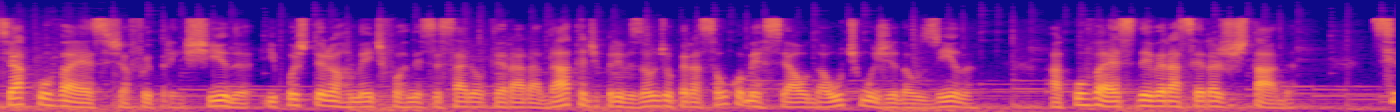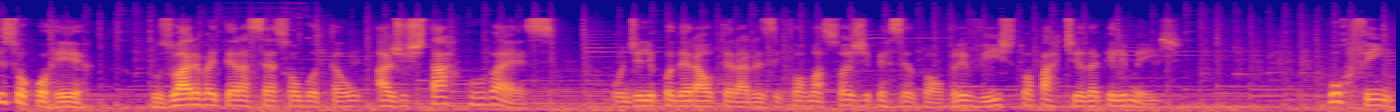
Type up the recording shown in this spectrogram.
Se a curva S já foi preenchida e posteriormente for necessário alterar a data de previsão de operação comercial da último dia da usina, a curva S deverá ser ajustada. Se isso ocorrer, o usuário vai ter acesso ao botão Ajustar curva S, onde ele poderá alterar as informações de percentual previsto a partir daquele mês. Por fim,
